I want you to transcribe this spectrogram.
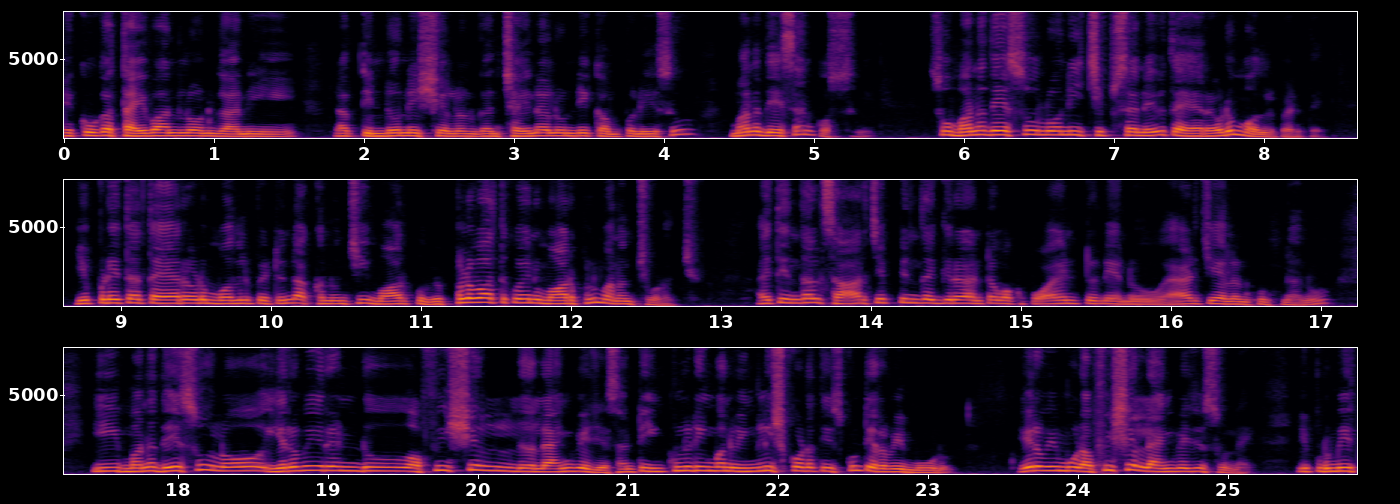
ఎక్కువగా తైవాన్లోను కానీ లేకపోతే ఇండోనేషియాలోని కానీ చైనాలో ఉన్న కంపెనీస్ మన దేశానికి వస్తున్నాయి. సో మన దేశంలోని చిప్స్ అనేవి తయారవడం మొదలు పెడతాయి. ఎప్పుడైతే తయారవడం మొదలు పెట్టిందో అక్కడ నుంచి ఈ మార్పు విప్లవాత్మకమైన మార్పులు మనం చూడొచ్చు. అయితే ఇందాక సార్ చెప్పిన దగ్గర అంటే ఒక పాయింట్ నేను యాడ్ చేయాలనుకుంటున్నాను. ఈ మన దేశంలో ఇరవై రెండు అఫీషియల్ లాంగ్వేజెస్ అంటే ఇంక్లూడింగ్ మనం ఇంగ్లీష్ కూడా తీసుకుంటే ఇరవై మూడు. ఇరవై మూడు అఫీషియల్ లాంగ్వేజెస్ ఉన్నాయి. ఇప్పుడు మీరు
